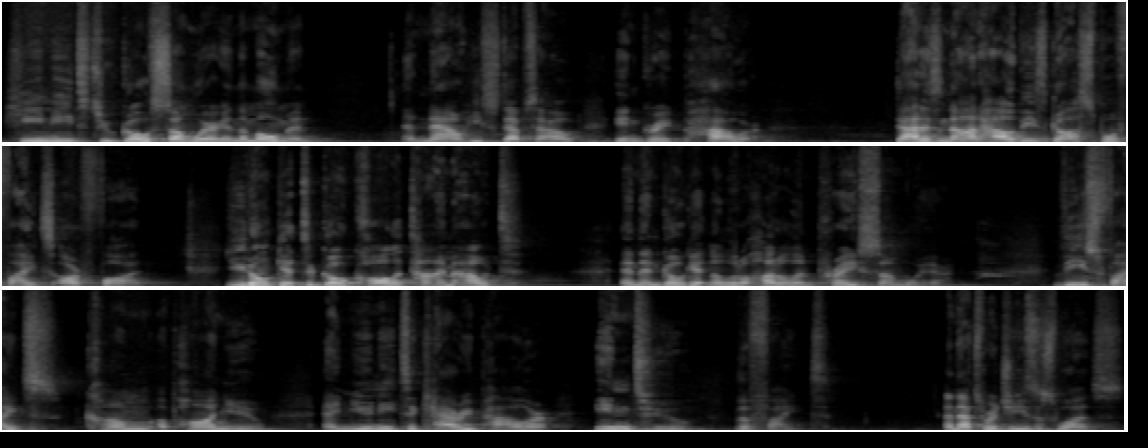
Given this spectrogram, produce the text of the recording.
he needs to go somewhere in the moment, and now he steps out in great power. That is not how these gospel fights are fought. You don't get to go call a timeout and then go get in a little huddle and pray somewhere. These fights come upon you, and you need to carry power into the fight. And that's where Jesus was.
